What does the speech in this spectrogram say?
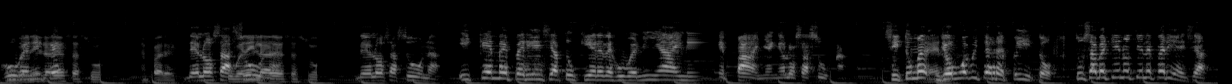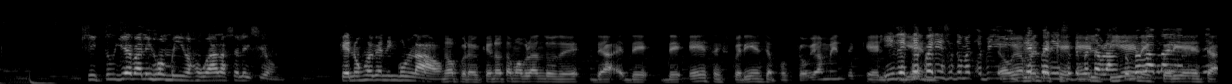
¿Juvenil de qué? Osasuna, me parece. De los Juvenil la de Asuna. Los Asuna. ¿Y qué experiencia tú quieres de juvenil en España, en el Osasuna? Si tú me, Bueno. yo vuelvo y te repito, ¿tú sabes quién no tiene experiencia? Si tú llevas al hijo mío a jugar a la selección, que no juegue en ningún lado. No, pero es que no estamos hablando de, de, de, de esa experiencia, porque obviamente que él ¿Y de qué experiencia tú me, y qué experiencia tú me estás hablando? Tú me vas a hablar a mí de experiencia.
